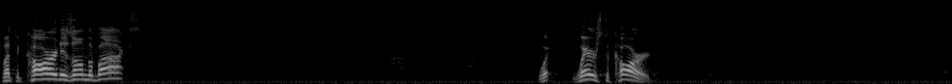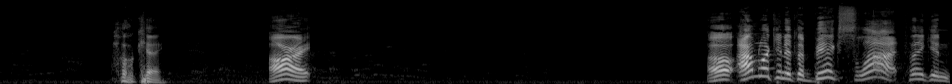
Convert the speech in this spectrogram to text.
But the card is on the box? where's the card? Okay. All right. Oh, I'm looking at the big slot thinking,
